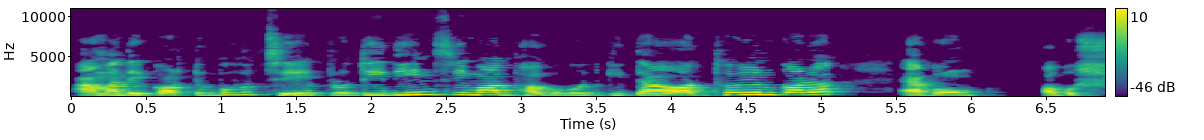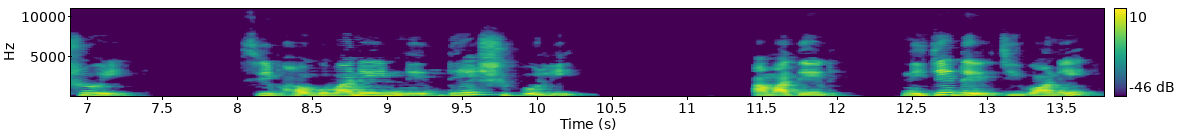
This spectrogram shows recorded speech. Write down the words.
আমাদের কর্তব্য হচ্ছে প্রতিদিন শ্রীমদ্ ভগবদ্গীতা অধ্যয়ন করা এবং অবশ্যই শ্রী ভগবানের নির্দেশ বলি আমাদের নিজেদের জীবনে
